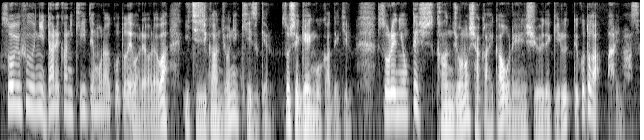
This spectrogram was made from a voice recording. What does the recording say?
そういうふうに誰かに聞いてもらうことで我々は一時感情に気づける。そして言語化できる。それによって感情の社会化を練習できるっていうことがあります。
